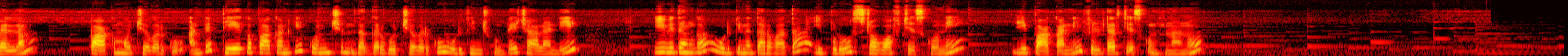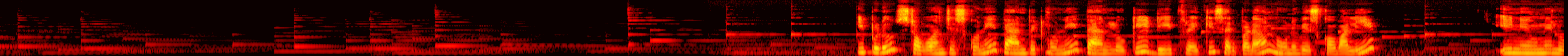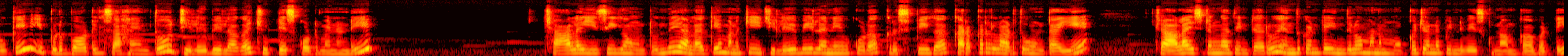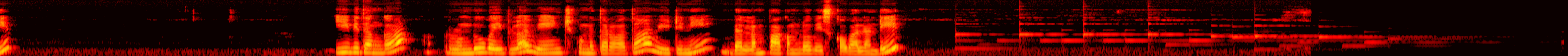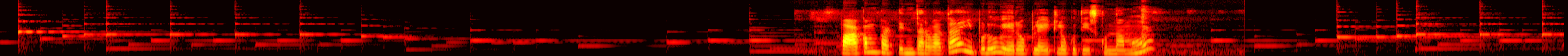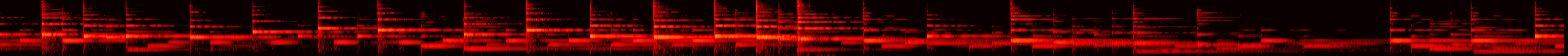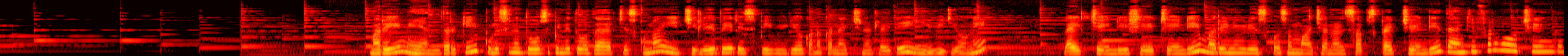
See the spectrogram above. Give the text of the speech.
బెల్లం పాకం వచ్చే వరకు అంటే తీగ పాకానికి కొంచెం దగ్గరకు వచ్చే వరకు ఉడికించుకుంటే చాలండి. ఈ విధంగా ఉడికిన తర్వాత ఇప్పుడు స్టవ్ ఆఫ్ చేసుకొని ఈ పాకాన్ని ఫిల్టర్ చేసుకుంటున్నాను. ఇప్పుడు స్టవ్ ఆన్ చేసుకొని ప్యాన్ పెట్టుకొని ప్యాన్లోకి డీప్ ఫ్రైకి సరిపడా నూనె వేసుకోవాలి. ఈ నూనెలోకి ఇప్పుడు బాటిల్ సహాయంతో జిలేబీలాగా చుట్టేసుకోవటమేనండి. చాలా ఈజీగా ఉంటుంది. అలాగే మనకి ఈ జిలేబీలు అనేవి కూడా క్రిస్పీగా కరకరలాడుతూ ఉంటాయి. చాలా ఇష్టంగా తింటారు. ఎందుకంటే ఇందులో మనం మొక్కజొన్న పిండి వేసుకున్నాం కాబట్టి. ఈ విధంగా రెండు వైపులా వేయించుకున్న తర్వాత వీటిని బెల్లం పాకంలో వేసుకోవాలండి. పాకం పట్టిన తర్వాత ఇప్పుడు వేరే ప్లేట్లోకి తీసుకుందాము. మరి మీ అందరికీ పులిసిన దోసపిండితో తయారు చేసుకున్న ఈ జిలేబీ రెసిపీ వీడియో కనుక నచ్చినట్లయితే ఈ వీడియోని లైక్ చేయండి షేర్ చేయండి. మరిన్ని వీడియోస్ కోసం మా ఛానల్ సబ్స్క్రైబ్ చేయండి. Thank you for watching.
